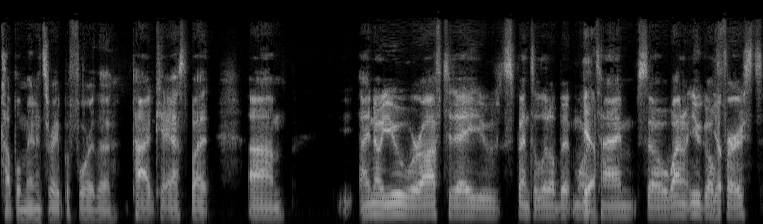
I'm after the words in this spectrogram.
a couple minutes right before the podcast, but um, I know you were off today. You spent a little bit more Yeah. time, so why don't you go Yep. first,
